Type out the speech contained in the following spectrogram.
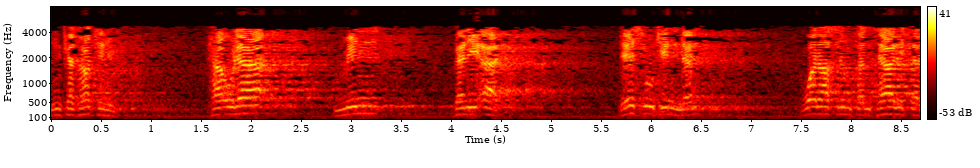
من كثرتهم. هؤلاء من بني آدم. ليسوا جنا ولا صنفا ثالثا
